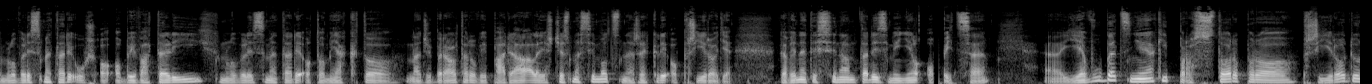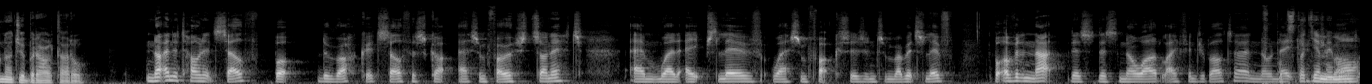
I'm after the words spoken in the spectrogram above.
Mluvili jsme tady už o obyvatelích, mluvili jsme tady o tom, jak to na Gibraltaru vypadá, ale ještě jsme si moc neřekli o přírodě. Gavine, ty si nám tady zmínil opice. Je vůbec nějaký prostor pro přírodu na Gibraltaru? Not in the town itself, but the rock itself has got uh, some forests on it, um, where the apes live, where some foxes and some rabbits live. V podstatě mimo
